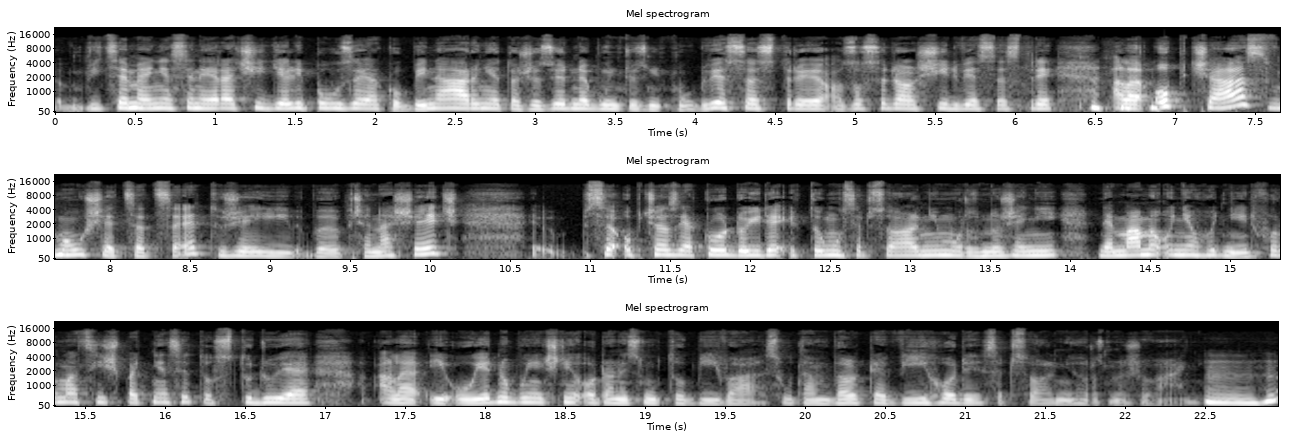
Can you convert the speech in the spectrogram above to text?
Víceméně se nejradši dělí pouze jako binárně, takže z jedné buňky vzniknou dvě sestry a zase další dvě sestry. Ale občas v mouše cece, to je její e, přenašeč, se občas jako dojde i k tomu sexuálnímu rozmnožení. Nemáme o něm hodně informací, špatně se to studuje, ale i u jednobuněčných organismů to bývá. Jsou tam velké výhody sexuálního rozmnožování. Mm-hmm.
